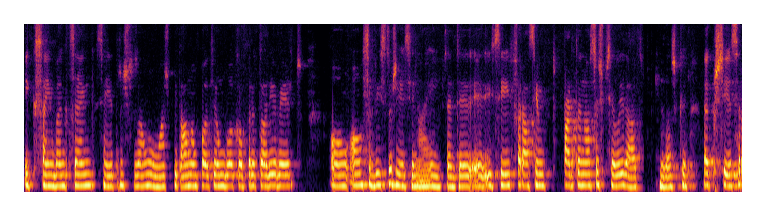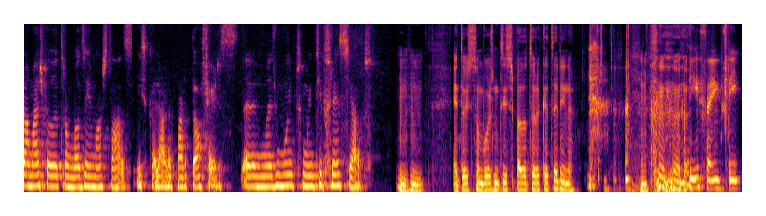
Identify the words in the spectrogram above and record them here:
e que sem o banco de sangue, sem a transfusão, um hospital não pode ter um bloco operatório aberto ou, ou um serviço de urgência, não é? E, portanto, é, é, isso aí fará sempre parte da nossa especialidade. Mas acho que a crescer será mais pela trombose em hemostase e se calhar a parte da AFERS, eh, mas muito, muito diferenciado. Uhum. Então isto são boas notícias para a doutora Catarina. sim, sim, sim.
